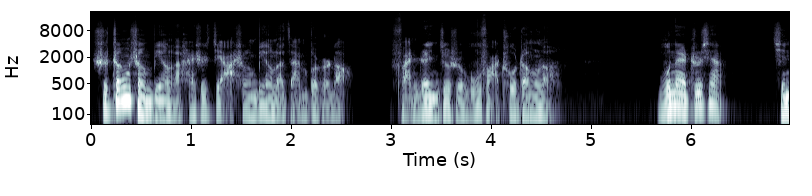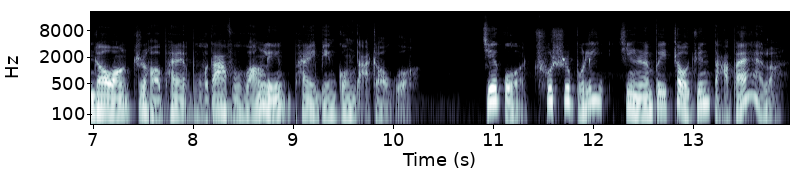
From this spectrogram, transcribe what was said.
是真生病了还是假生病了，咱不知道。反正就是无法出征了。无奈之下，秦昭王只好派武大夫王陵派兵攻打赵国。结果出师不利，竟然被赵军打败了。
